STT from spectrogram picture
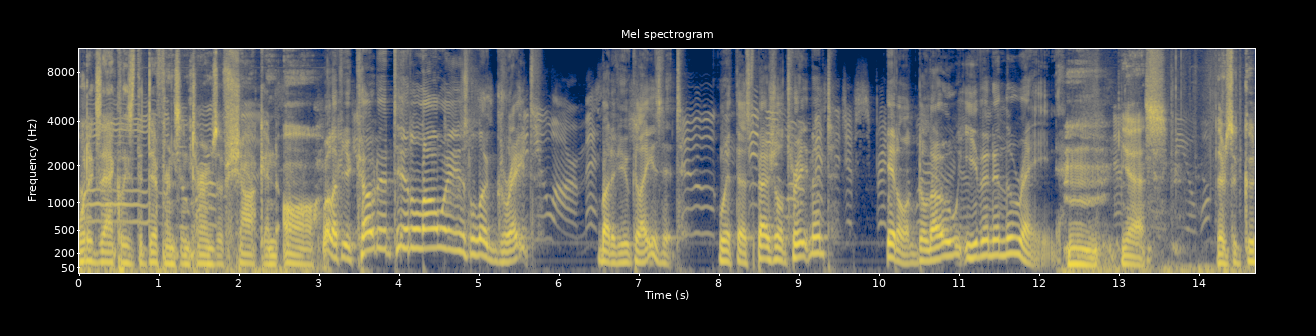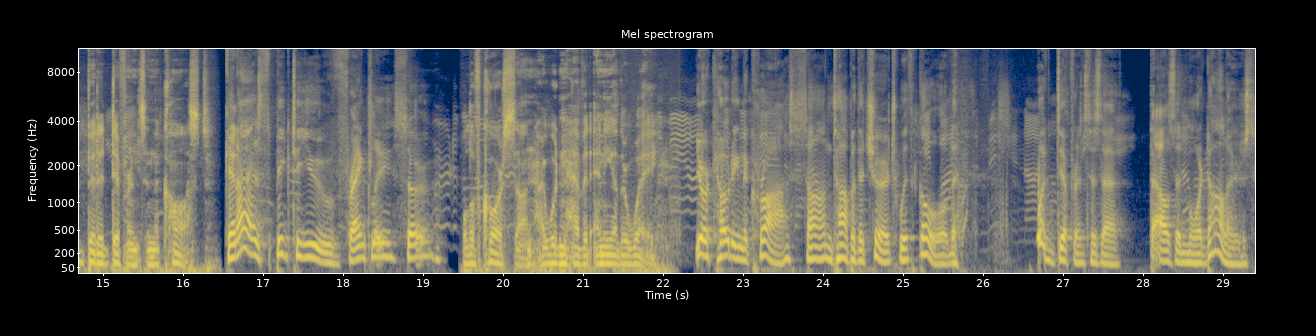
What exactly is the difference in terms of shock and awe? Well, if you coat it, it'll always look great. But if you glaze it with the special treatment, it'll glow even in the rain. Hmm, yes. There's a good bit of difference in the cost. Can I speak to you frankly, sir? Well, of course, son. I wouldn't have it any other way. You're coating the cross on top of the church with gold. What difference is a thousand more dollars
